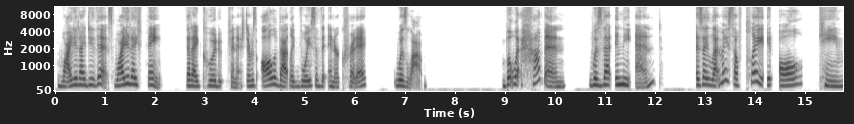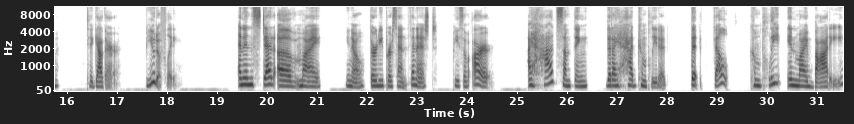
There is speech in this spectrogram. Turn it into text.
Why did I do this? Why did I think that I could finish? There was all of that, like, voice of the inner critic was loud. But what happened was that in the end, as I let myself play, it all came together beautifully. And instead of my, you know, 30% finished piece of art, I had something that I had completed that felt complete in my body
